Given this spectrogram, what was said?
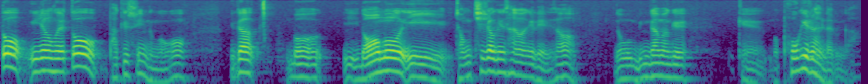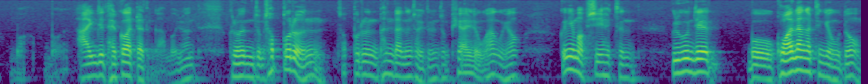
또 2년 후에 또 바뀔 수 있는 거고 그러니까 뭐 이 너무 이 정치적인 상황에 대해서 너무 민감하게 이렇게 뭐 포기를 한다든가 뭐 뭐 아 이제 될 것 같다든가 뭐 이런 그런 좀 섣부른 섣부른 판단은 저희들은 좀 피하려고 하고요. 끊임없이 하여튼 그리고 이제 뭐 공화당 같은 경우도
